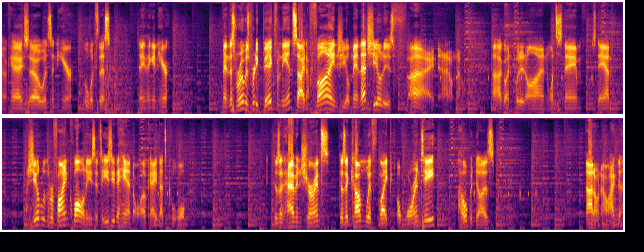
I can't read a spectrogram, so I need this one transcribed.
Okay, so what's in here? Oh, what's this? Is anything in here? Man, this room is pretty big from the inside. A fine shield. Man, that shield is fine. I don't know. I'll go ahead and put it on, what's his name? Stahn. A shield with refined qualities. It's easy to handle. Okay, that's cool. Does it have insurance? Does it come with, like, a warranty? I hope it does. I don't know. I.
